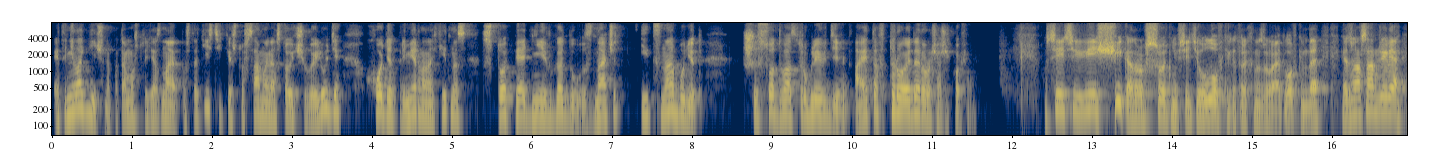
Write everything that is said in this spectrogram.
это нелогично, потому что я знаю по статистике, что самые настойчивые люди ходят примерно на фитнес 105 дней в году. Значит, и цена будет 620 рублей в день, а это втрое дороже чашки кофе. Все эти вещи, которых сотни, все эти уловки, которых называют ловким, да, это же на самом деле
